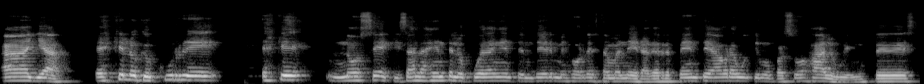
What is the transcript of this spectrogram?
Ah, ya. Es que lo que ocurre es que, no sé, quizás la gente lo puedan entender mejor de esta manera. De repente, ahora último pasó Halloween. Ustedes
